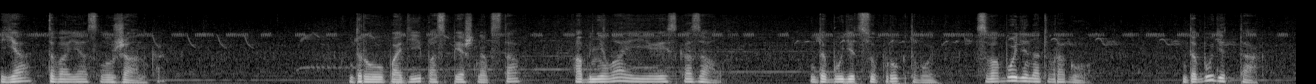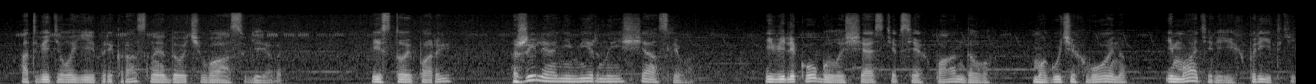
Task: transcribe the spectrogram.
«Я твоя служанка». Драупади, поспешно встав, обняла ее и сказала да будет супруг твой свободен от врагов. Да будет так, ответила ей прекрасная дочь Васудевы. И с той поры жили они мирно и счастливо. И велико было счастье всех пандавов, могучих воинов и матери их Притки.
